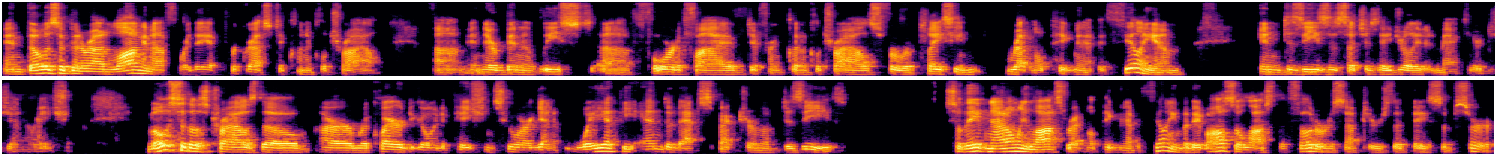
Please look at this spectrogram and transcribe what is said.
And those have been around long enough where they have progressed to clinical trial. Um, and there have been at least uh, four to five different clinical trials for replacing retinal pigment epithelium in diseases such as age-related macular degeneration. Most of those trials, though, are required to go into patients who are, again, way at the end of that spectrum of disease. So they've not only lost retinal pigment epithelium, but they've also lost the photoreceptors that they subserve.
